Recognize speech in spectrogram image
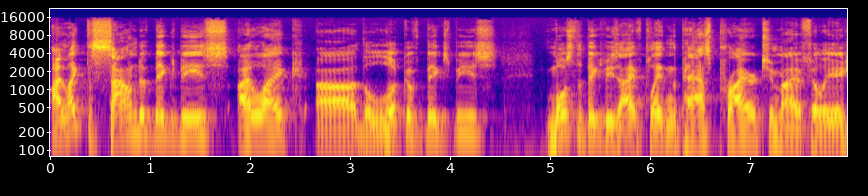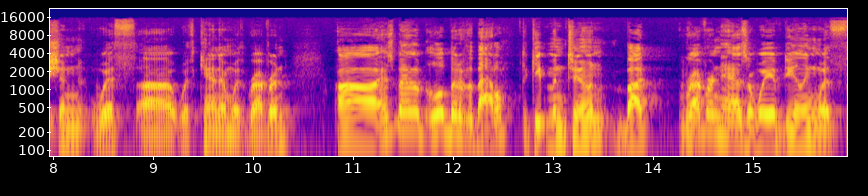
I like the sound of Bigsby's. I like uh, the look of Bigsby's. Most of the Bigsby's I've played in the past, prior to my affiliation with uh, with Ken and with Reverend, uh, has been a little bit of a battle to keep them in tune. But Reverend has a way of dealing with.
